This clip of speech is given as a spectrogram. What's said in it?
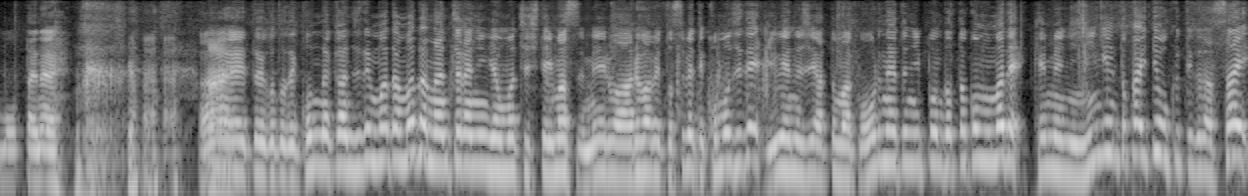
もったいない。はい、はということでこんな感じでまだまだなんちゃら人間お待ちしています。メールはアルファベットすべて小文字で UNG アットマークオールナイトニッポンドットコムまで件名に人間と書いて送ってください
